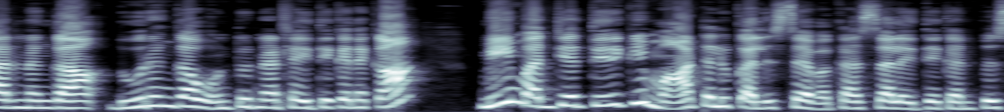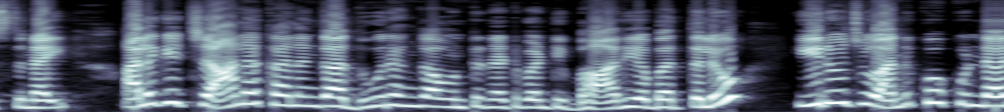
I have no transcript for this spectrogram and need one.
కారణంగా దూరంగా ఉంటున్నట్లయితే కనుక మీ మధ్య తిరిగి మాటలు కలిసే అవకాశాలైతే కనిపిస్తున్నాయి. అలాగే చాలా కాలంగా దూరంగా ఉంటున్నటువంటి భార్యాభర్తలు ఈ రోజు అనుకోకుండా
